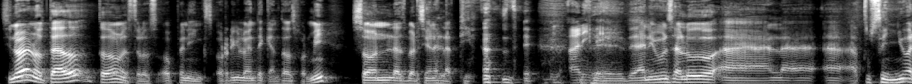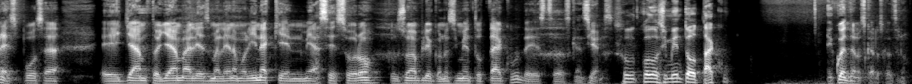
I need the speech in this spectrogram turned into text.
Si no lo han notado, todos nuestros openings horriblemente cantados por mí son las versiones latinas de, Anime. de, de anime. Un saludo a, la- a- a tu señora esposa, eh, Yam Toyama, alias Malena Molina, quien me asesoró con su amplio conocimiento otaku de estas canciones. Su conocimiento otaku. Eh, cuéntanos, Carlos Castro.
